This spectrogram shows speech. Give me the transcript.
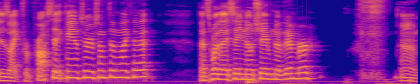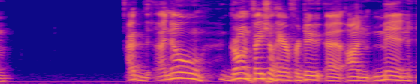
is like for prostate cancer or something like that. That's why they say no shave November. Um, I I know growing facial hair for do uh, on men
